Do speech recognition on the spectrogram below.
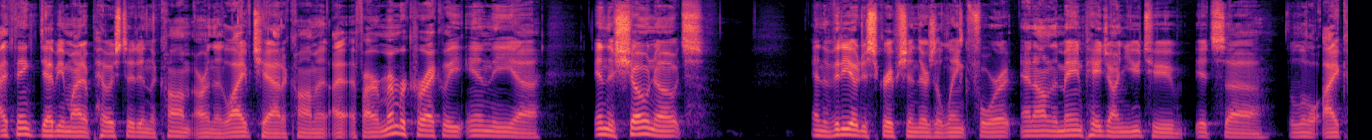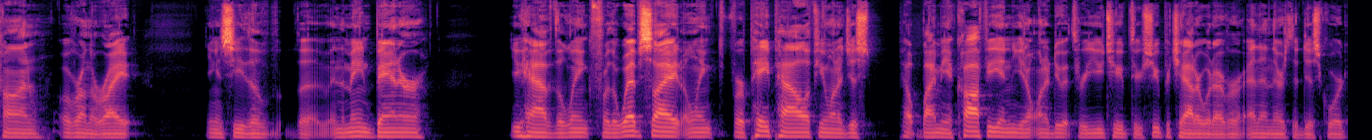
I think Debbie might have posted in the com or in the live chat a comment. I, if I remember correctly, in the uh, in the show notes and the video description, there's a link for it. And on the main page on YouTube, it's uh, the little icon over on the right. You can see the the in the main banner. You have the link for the website, a link for PayPal if you want to just help buy me a coffee and you don't want to do it through YouTube, through Super Chat or whatever. And then there's the Discord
